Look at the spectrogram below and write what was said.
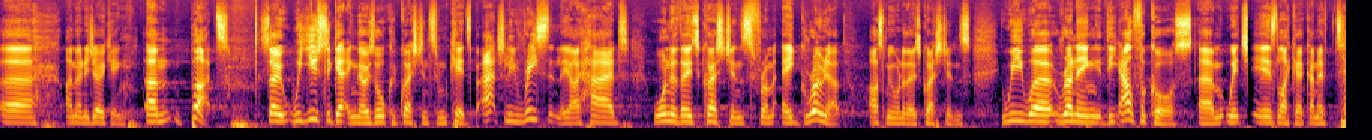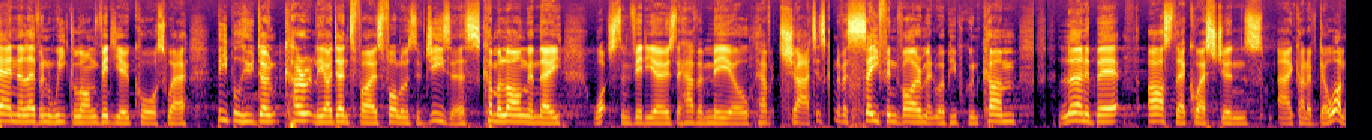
Uh, I'm only joking. Um, but, so we're used to getting those awkward questions from kids, but actually recently I had one of those questions from a grown up ask me one of those questions. We were running the Alpha course, um, which is like a kind of 10, 11 week long video course where people who don't currently identify as followers of Jesus come along and they watch some videos, they have a meal, have a chat. It's kind of a safe environment where people can come, learn a bit, ask their questions, and kind of go on.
